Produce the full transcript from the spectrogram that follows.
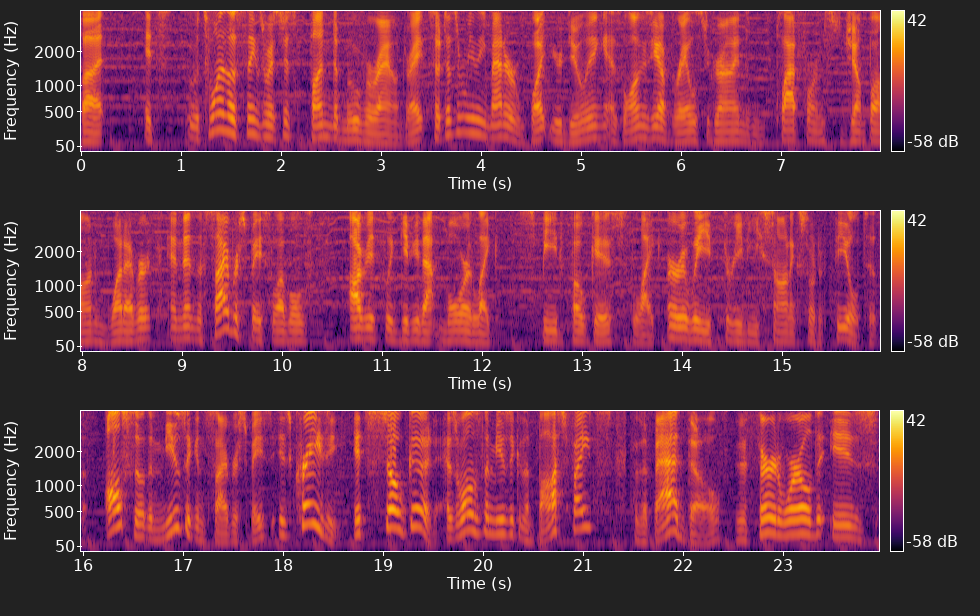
but it's it's one of those things where it's just fun to move around, right? So it doesn't really matter what you're doing as long as you have rails to grind and platforms to jump on, whatever. And then the cyberspace levels obviously give you that more like speed focused, like early 3D Sonic sort of feel to them. Also, the music in cyberspace is crazy. It's so good, as well as the music in the boss fights. For the bad though, the third world is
